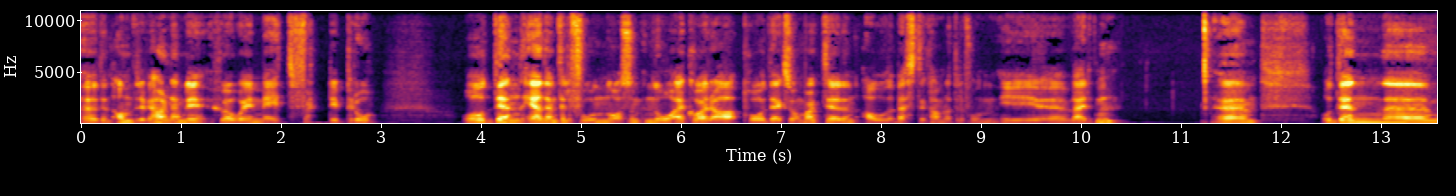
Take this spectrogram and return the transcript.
eh, den andre vi har, nemlig Huawei Mate 40 Pro. Og den er den telefonen nå som nå er kåra på DxOMark til den aller beste kameratelefonen i eh, verden. Og den eh,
